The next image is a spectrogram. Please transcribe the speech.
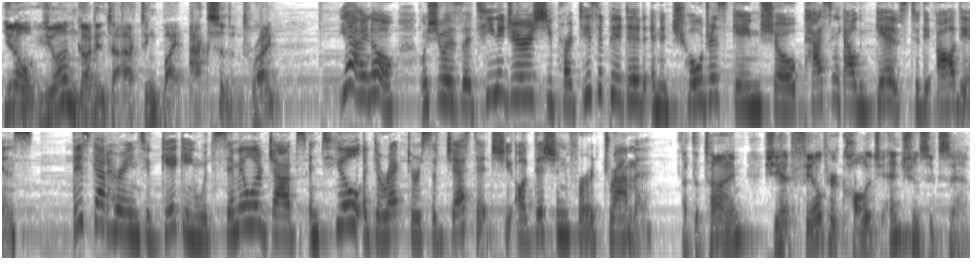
you know, Yuan got into acting by accident, right? Yeah, I know. When she was a teenager, she participated in a children's game show passing out gifts to the audience. This got her into gigging with similar jobs until a director suggested she audition for a drama. At the time, she had failed her college entrance exam,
